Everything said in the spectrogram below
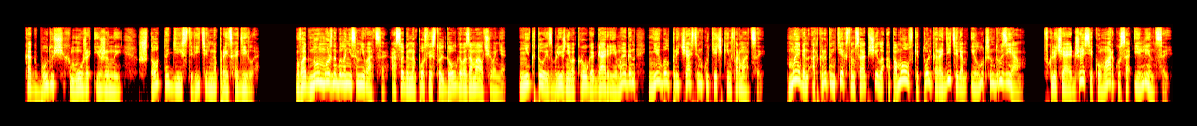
как будущих мужа и жены. Что-то действительно происходило. В одном можно было не сомневаться, особенно после столь долгого замалчивания. Никто из ближнего круга Гарри и Меган не был причастен к утечке информации. Меган открытым текстом сообщила о помолвке только родителям и лучшим друзьям, включая Джессику, Маркуса и Линдсей.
